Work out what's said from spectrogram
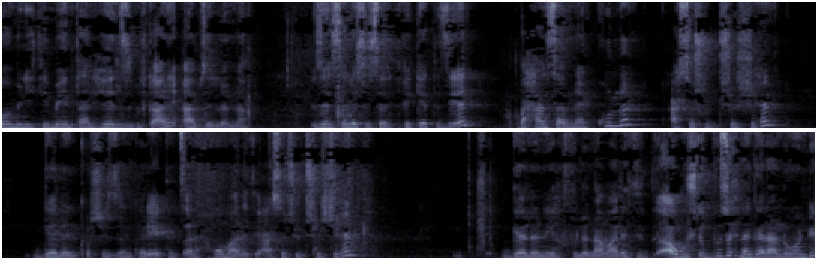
ኮሚኒቲ ሜንታል ሄል ዝብል ከዓኒ ኣብ ዘለና እዘን ሰለስተ ሰርቲፊኬት እዚአን ብሓንሳብ ናይ ኩለን 16,000 ገለን ቅርሺ ዘን ከሪአክን ፀናሕኹ ማለት እዩ። 16,000 ገለን የኽፍለና ማለት እዩ። ኣብ ውሽጢ ብዙሕ ነገር ኣለዎ እንዲ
